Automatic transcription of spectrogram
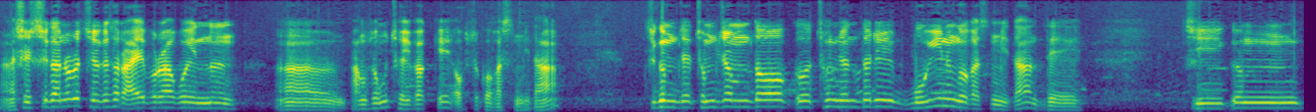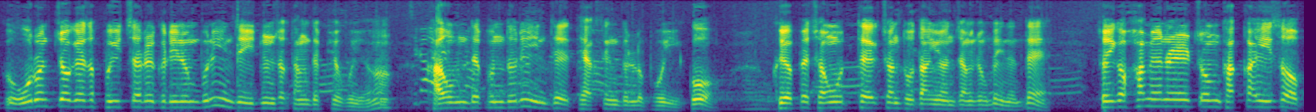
아, 실시간으로 지역에서 라이브를 하고 있는 어, 방송은 저희밖에 없을 것 같습니다. 지금 이제 점점 더 그 청년들이 모이는 것 같습니다. 네. 지금 그 오른쪽에서 V자를 그리는 분이 이제 이준석 당대표고요. 가운데 분들이 이제 대학생들로 보이고 그 옆에 정우택 전 도당위원장 정도 있는데 저희가 화면을 좀 가까이서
